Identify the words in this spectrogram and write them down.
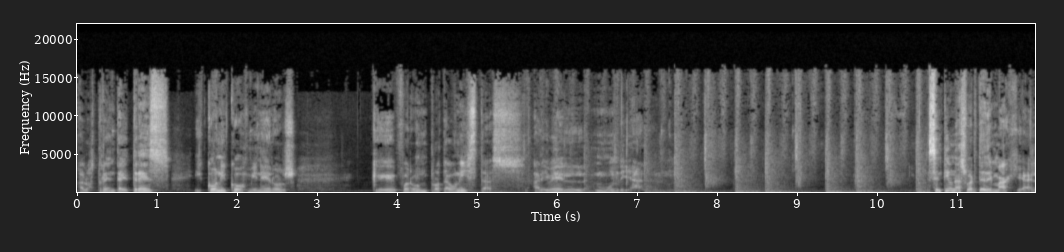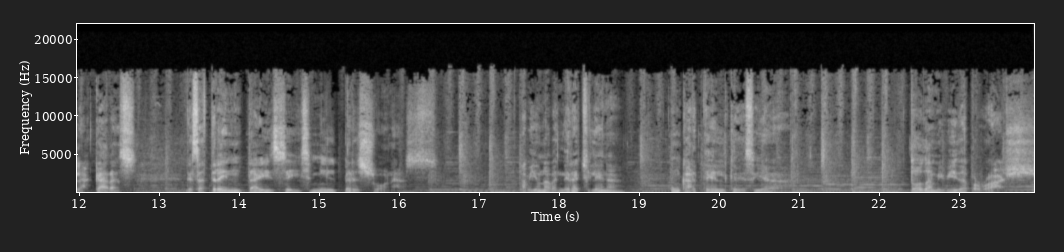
a los 33 icónicos mineros que fueron protagonistas a nivel mundial. Sentí una suerte de magia en las caras de esas 36 mil personas, había una bandera chilena, un cartel que decía, toda mi vida por Rush.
